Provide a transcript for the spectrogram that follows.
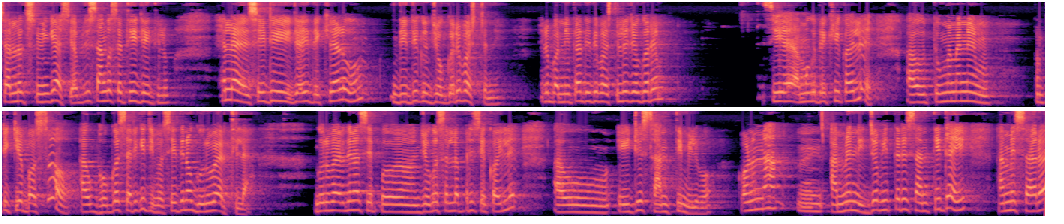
ଚାଲ ଶୁଣିକି ଆସିବା। ବି ସାଙ୍ଗସାଥି ଯାଇଥିଲୁ। ହେଲେ ସେଇଠି ଯାଇ ଦେଖିଲା ବେଳକୁ ଦିଦି ଯୋଗରେ ବସିଛନ୍ତି ଏଠି ବନିତା ଦିଦି ବସିଥିଲେ ଯୋଗରେ ସିଏ ଆମକୁ ଦେଖିକି କହିଲେ ଆଉ ତୁମେମାନେ ଟିକିଏ ବସ ଆଉ ଭୋଗ ସାରିକି ଯିବ ସେଇଦିନ ଗୁରୁବାର ଥିଲା ଗୁରୁବାର ଦିନ ସେ ଯୋଗ ସରିଲା ପରେ ସେ କହିଲେ ଆଉ ଏଇଠି ଶାନ୍ତି ମିଳିବ କ'ଣ ନା ଆମେ ନିଜ ଭିତରେ ଶାନ୍ତି ଥାଇ ଆମେ ସାରା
